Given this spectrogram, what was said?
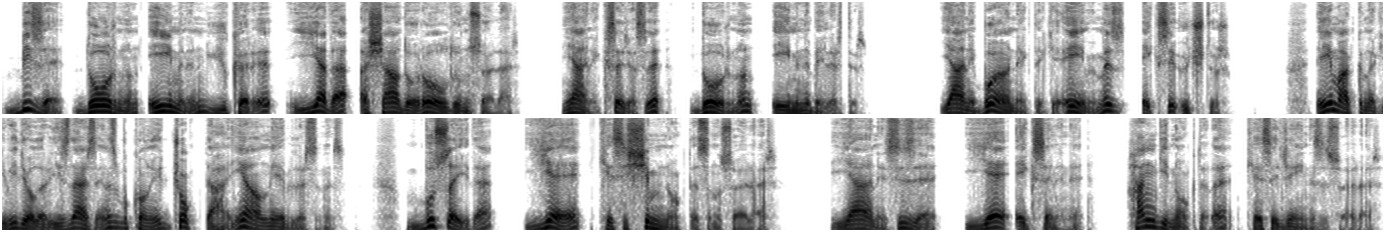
bize doğrunun eğiminin yukarı ya da aşağı doğru olduğunu söyler. Yani kısacası doğrunun eğimini belirtir. Yani bu örnekteki eğimimiz eksi 3'tür. Eğim hakkındaki videoları izlerseniz bu konuyu çok daha iyi anlayabilirsiniz. Bu sayıda y kesişim noktasını söyler. Yani size y eksenini hangi noktada keseceğinizi söyler.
